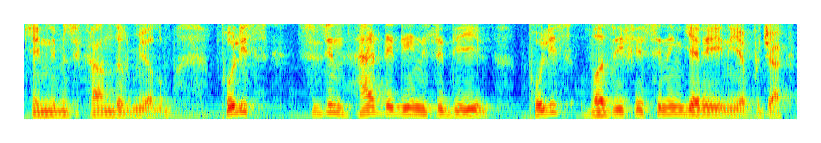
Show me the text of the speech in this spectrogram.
Kendimizi kandırmayalım. Polis sizin her dediğinizi değil, polis vazifesinin gereğini yapacak.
